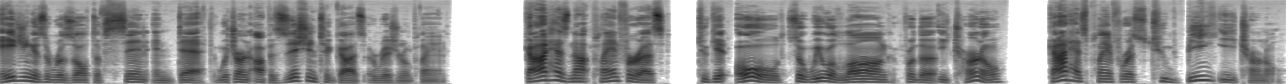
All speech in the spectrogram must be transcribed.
Aging is a result of sin and death, which are in opposition to God's original plan. God has not planned for us to get old so we will long for the eternal. God has planned for us to be eternal.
